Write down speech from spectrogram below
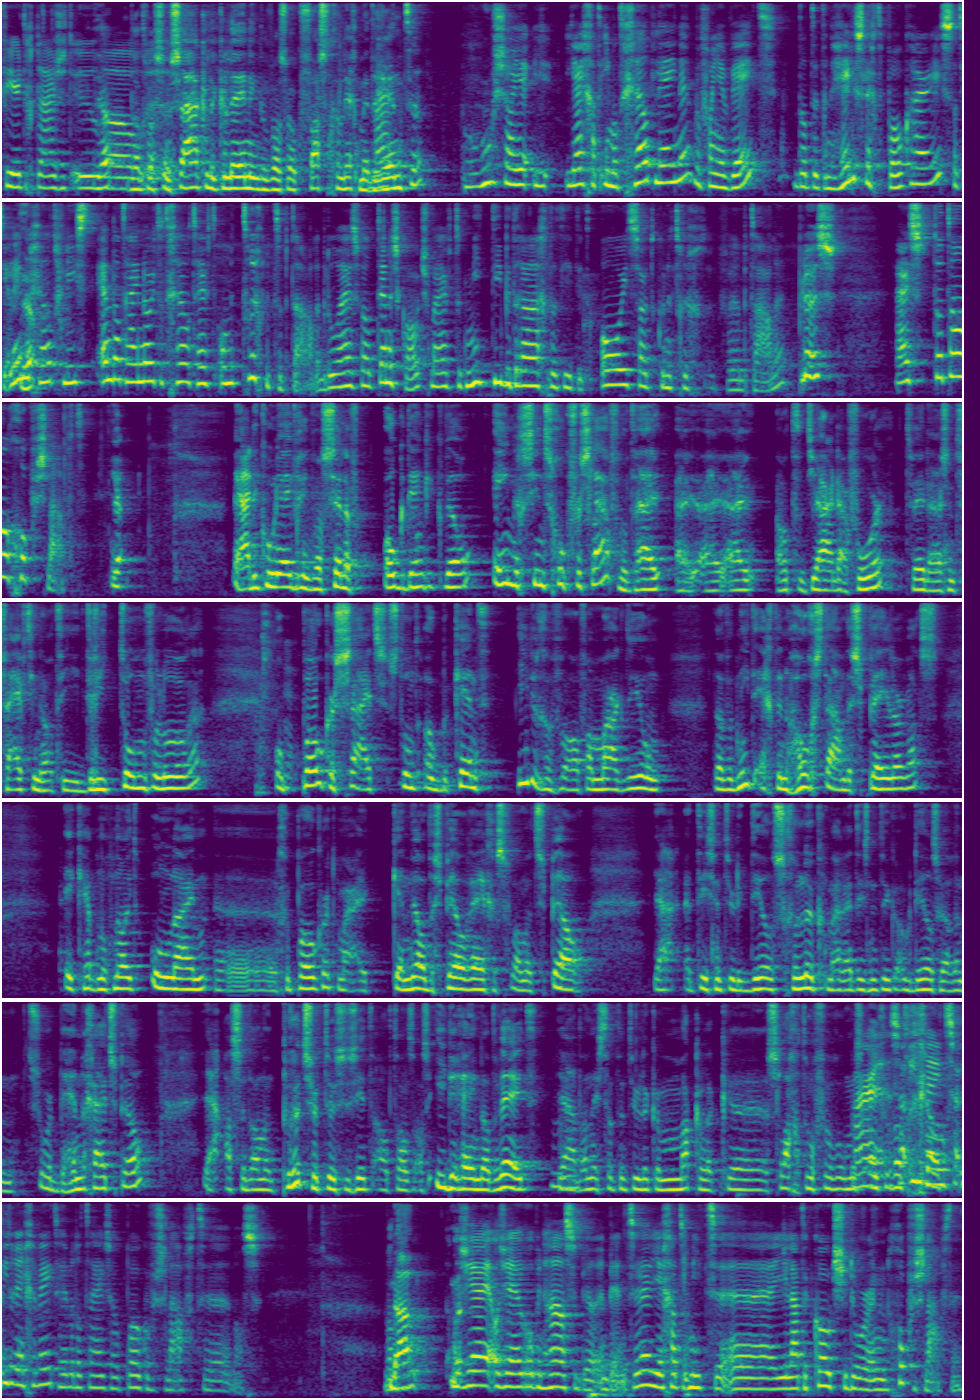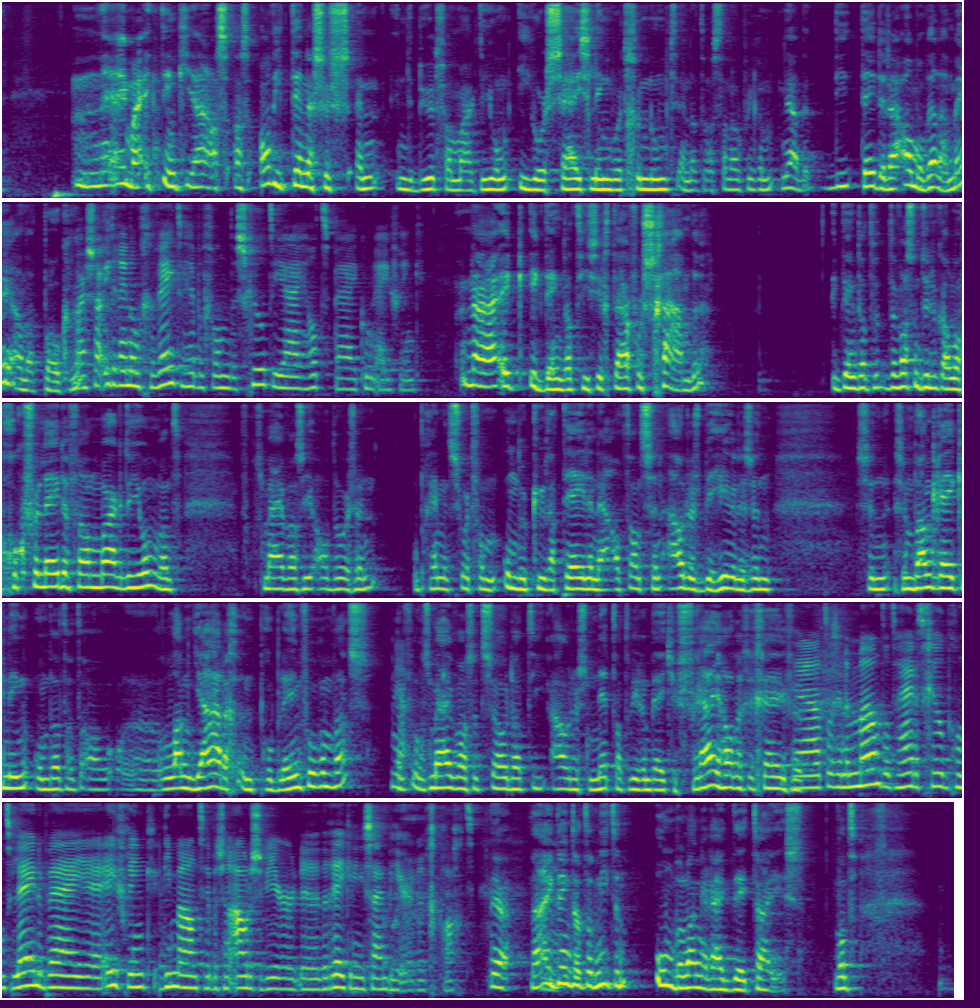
euro. ja dat was een zakelijke lening. Dat was ook vastgelegd met Maar- rente. Hoe zou je, jij gaat iemand geld lenen waarvan je weet dat het een hele slechte pokeraar is, dat hij alleen maar Ja. geld verliest en dat hij nooit het geld heeft om het terug te betalen. Ik bedoel, hij is wel tenniscoach, maar hij heeft natuurlijk niet die bedragen dat hij dit ooit zou kunnen terugbetalen. Plus, hij is totaal gokverslaafd. Ja. Nou ja, die Koen Everink was zelf ook denk ik wel enigszins gokverslaafd. Want hij, hij, hij, hij had het jaar daarvoor, 2015, had hij drie ton verloren. Op pokersites stond ook bekend, in ieder geval van Mark de Jong, dat het niet echt een hoogstaande speler was. Ik heb nog nooit online eh, gepokerd, maar ik ken wel de spelregels van het spel. Ja, het is natuurlijk deels geluk, maar het is natuurlijk ook deels wel een soort behendigheidsspel. Ja, als er dan een prutser tussen zit, althans als iedereen dat weet, ja, dan is dat natuurlijk een makkelijk eh, slachtoffer om eens Maar even wat zou iedereen, geld... zou iedereen geweten hebben dat hij zo pokerverslaafd eh, was? Want Nou, als, jij, als jij Robin Haase be- bent, hè, je gaat toch niet eh, je laten coachen door een gokverslaafde? Nee, maar ik denk ja, als, als al die tennissers en in de buurt van Mark de Jong, Igor Sijsling wordt genoemd. En dat was dan ook weer een. Ja, die deden daar allemaal wel aan mee aan dat pokeren. Maar zou iedereen dan geweten hebben van de schuld die jij had bij Koen Everink? Nou, ik, ik denk dat hij zich daarvoor schaamde. Ik denk dat er was natuurlijk al een gokverleden van Mark de Jong. Want volgens mij was hij al door zijn op een gegeven moment een soort van onder curatele. Nou, althans, zijn ouders beheerden zijn, zijn, zijn bankrekening. Omdat dat al eh, langjarig een probleem voor hem was. Ja. En volgens mij was het zo dat die ouders net dat weer een beetje vrij hadden gegeven. Ja, het was in de maand dat hij dat geld begon te lenen bij eh Everink. Die maand hebben zijn ouders weer de, de rekening in zijn beheer eh, gebracht. Ja, nou, ik denk dat dat niet een onbelangrijk detail is. Want,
